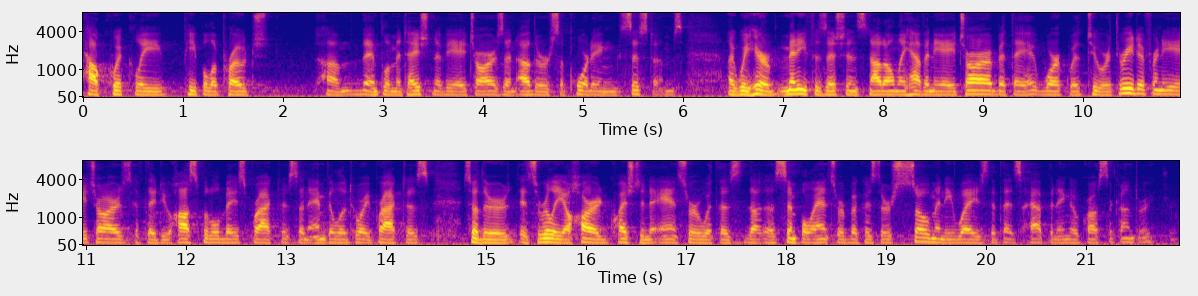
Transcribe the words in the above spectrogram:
how quickly people approach um, the implementation of EHRs and other supporting systems. Like we hear many physicians not only have an EHR, but they work with two or three different EHRs if they do hospital-based practice and ambulatory practice. So there, it's really a hard question to answer with a, a simple answer because there's so many ways that that's happening across the country. Sure.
